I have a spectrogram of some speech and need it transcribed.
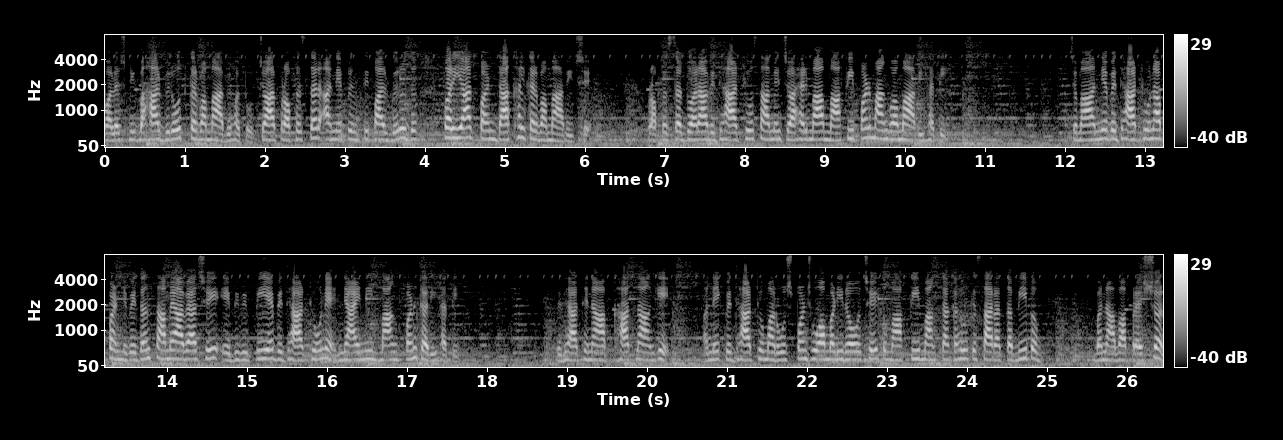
કોલેજની બહાર વિરોધ કરવામાં આવ્યો હતો. ચાર પ્રોફેસર અને પ્રિન્સિપાલ વિરુદ્ધ ફરિયાદ પણ દાખલ કરવામાં આવી છે. પ્રોફેસર દ્વારા વિદ્યાર્થીઓ સામે જાહેરમાં માફી પણ માંગવામાં આવી હતી. જેમાં અન્ય વિદ્યાર્થીઓના પણ નિવેદન સામે આવ્યા છે. એબીવીપીએ વિદ્યાર્થીઓને ન્યાયની માંગ પણ કરી હતી. વિદ્યાર્થીના આપઘાતના અંગે અનેક વિદ્યાર્થીઓમાં રોષ પણ જોવા મળી રહ્યો છે. તો માફી માંગતા કહ્યું કે સારા તબીબ બનાવવા પ્રેશર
